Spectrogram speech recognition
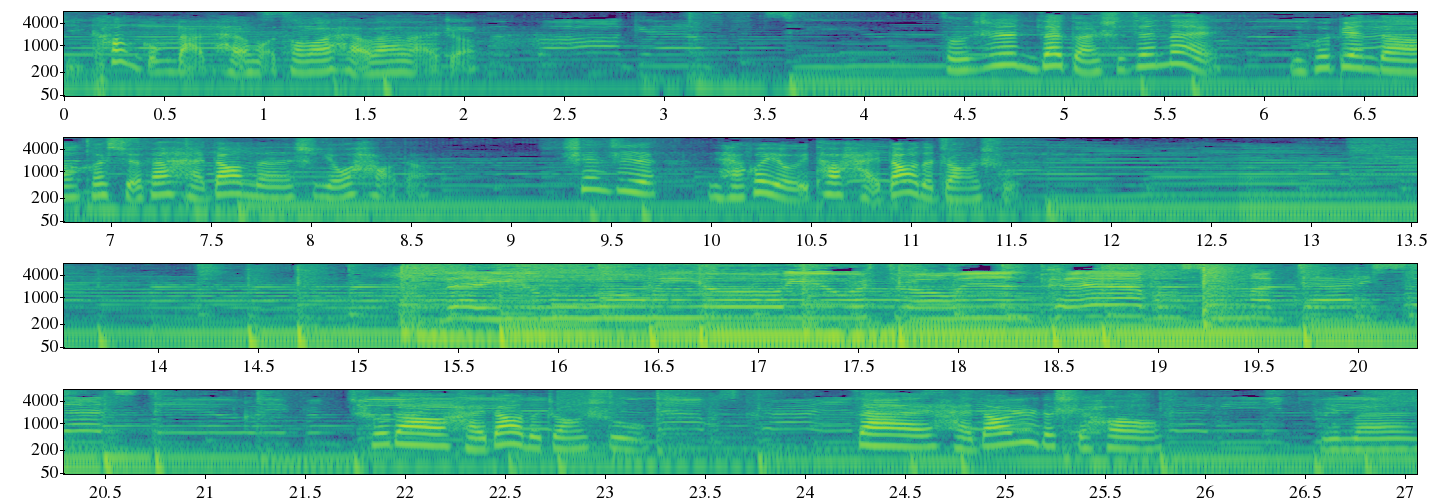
抵抗攻打藏宝藏宝海湾来着。总之，你在短时间内你会变得和雪帆海盗们是友好的，甚至你还会有一套海盗的装束。说到海盗的装束，在海盗日的时候，你们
